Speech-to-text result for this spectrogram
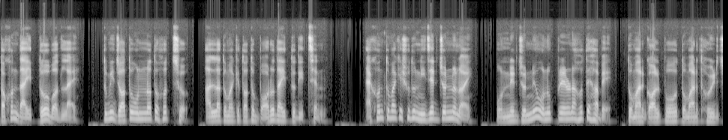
তখন দায়িত্বও বদলায়। তুমি যত উন্নত হচ্ছ, আল্লাহ তোমাকে তত বড় দায়িত্ব দিচ্ছেন। এখন তোমাকে শুধু নিজের জন্য নয়, অন্যের জন্যও অনুপ্রেরণা হতে হবে। তোমার গল্প, তোমার ধৈর্য,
